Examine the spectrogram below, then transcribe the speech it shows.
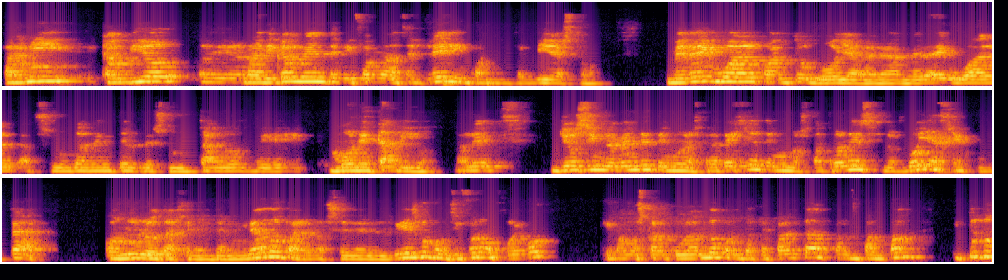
Para mí cambió eh, radicalmente mi forma de hacer trading cuando entendí esto. Me da igual cuánto voy a ganar, me da igual absolutamente el resultado monetario, ¿vale? Yo simplemente tengo una estrategia, tengo unos patrones y los voy a ejecutar con un lotaje determinado para no ceder el riesgo, como si fuera un juego que vamos calculando cuánto hace falta, pam, pam, pam, y todo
